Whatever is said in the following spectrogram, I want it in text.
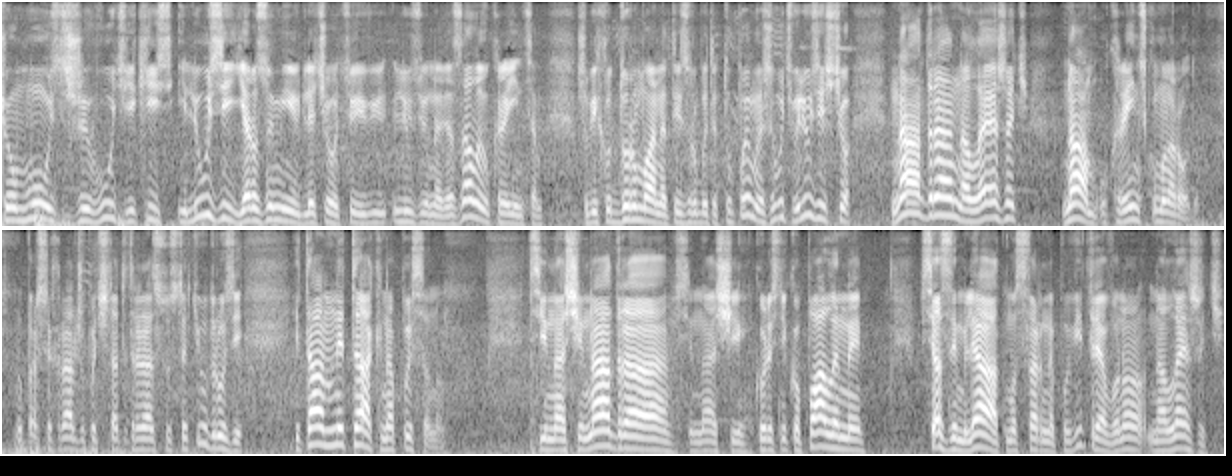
чомусь живуть в якійсь ілюзії. Я розумію, для чого цю ілюзію нав'язали українцям, щоб їх одурманити і зробити тупими. Живуть в ілюзії, що надра належать нам, українському народу. Ну, перших раджу почитати 13 статтю, друзі, і там не так написано. Всі наші надра, всі наші корисні копалини, вся земля, атмосферне повітря, воно належить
